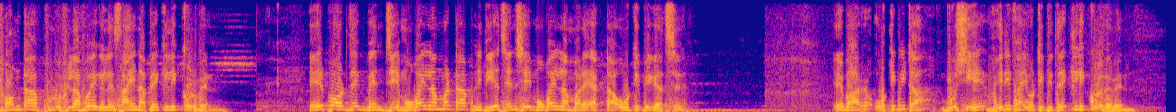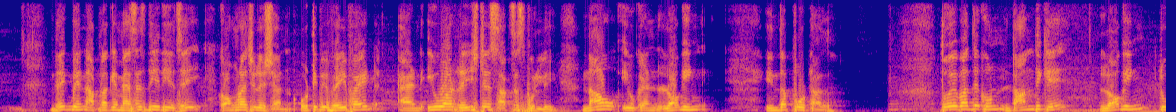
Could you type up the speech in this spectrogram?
ফর্মটা পুরো ফিল হয়ে গেলে সাইন আপে ক্লিক করবেন। এরপর দেখবেন যে মোবাইল নাম্বারটা আপনি দিয়েছেন, সেই মোবাইল নাম্বারে একটা ওটিপি গেছে। এবার ওটিপিটা বসিয়ে ভেরিফাই ওটিপিতে ক্লিক করে দেবেন। দেখবেন আপনাকে মেসেজ দিয়ে দিয়েছে congratulation OTP verified and you are registered successfully now you can log in in the portal তো এবার দেখুন, ডান দিকে log in to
